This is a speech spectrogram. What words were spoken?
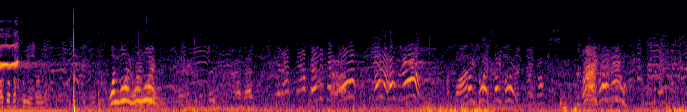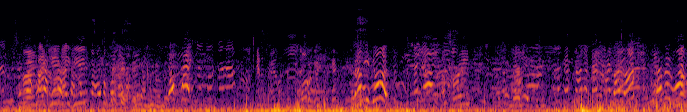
I'll go back for you, sorry. One line, one line. Stay tight, stay tight. Stay tight, middle. Take him, take him. That is yours. That's three. Seven, one.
